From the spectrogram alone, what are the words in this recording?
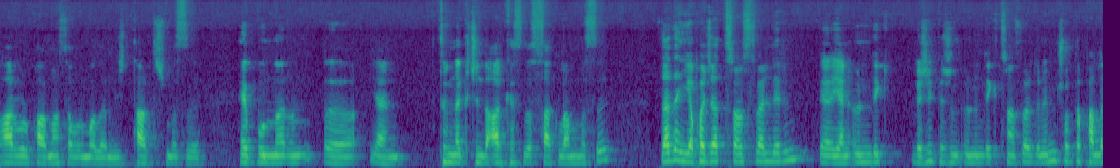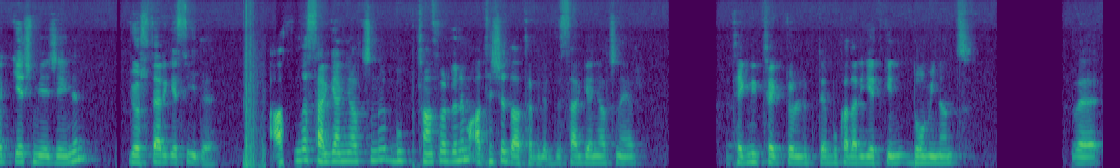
Harvard parman savurmalarını işte tartışması hep bunların e, yani tırnak içinde arkasında saklanması zaten yapacağı transferlerin e, yani önündeki Beşiktaş'ın önündeki transfer döneminin çok da parlak geçmeyeceğinin göstergesiydi. Aslında Sergen Yalçın'ı bu transfer dönemi ateşe de atabilirdi. Sergen Yalçın eğer teknik direktörlükte bu kadar yetkin, dominant ve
